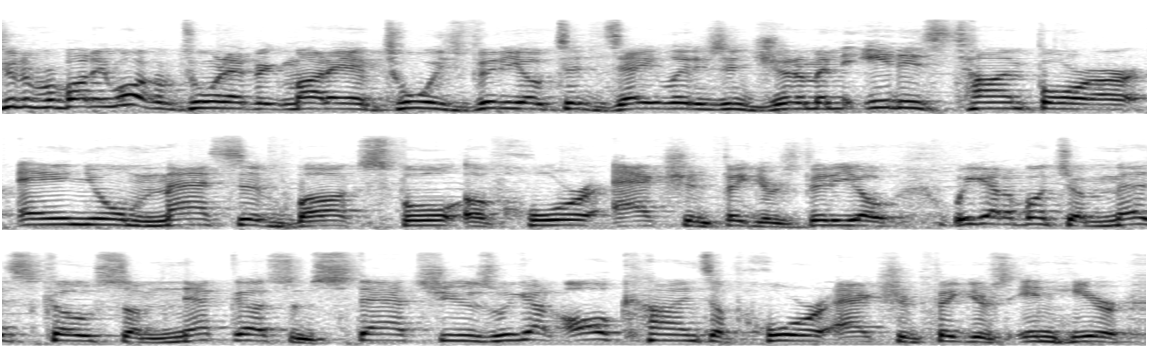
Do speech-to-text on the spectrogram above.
good everybody? Welcome to an Epic My Damn Toys video. Today, ladies and gentlemen, it is time for our annual massive box full of horror action figures video. We got a bunch of Mezco, some NECA, some statues. We got all kinds of horror action figures in here.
